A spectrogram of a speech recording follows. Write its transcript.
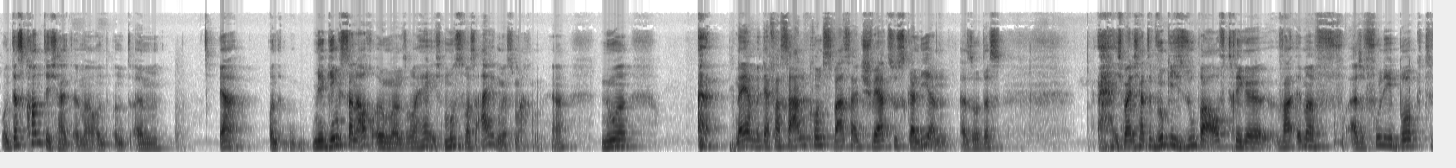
Und das konnte ich halt immer. Und, und ähm, ja, und mir ging es dann auch irgendwann so, hey, ich muss was Eigenes machen. Ja? Nur, naja, mit der Fassadenkunst war es halt schwer zu skalieren. Also das, ich meine, ich hatte wirklich super Aufträge, war immer also fully booked,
